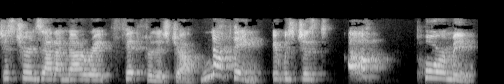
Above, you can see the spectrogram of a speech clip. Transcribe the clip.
Just turns out I'm not a right fit for this job. Nothing. It was just, ah, oh, poor me.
